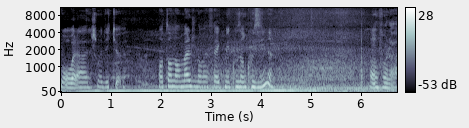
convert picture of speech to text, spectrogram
Bon voilà, je me dis que en temps normal, je l'aurais fait avec mes cousins cousines. Bon voilà,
